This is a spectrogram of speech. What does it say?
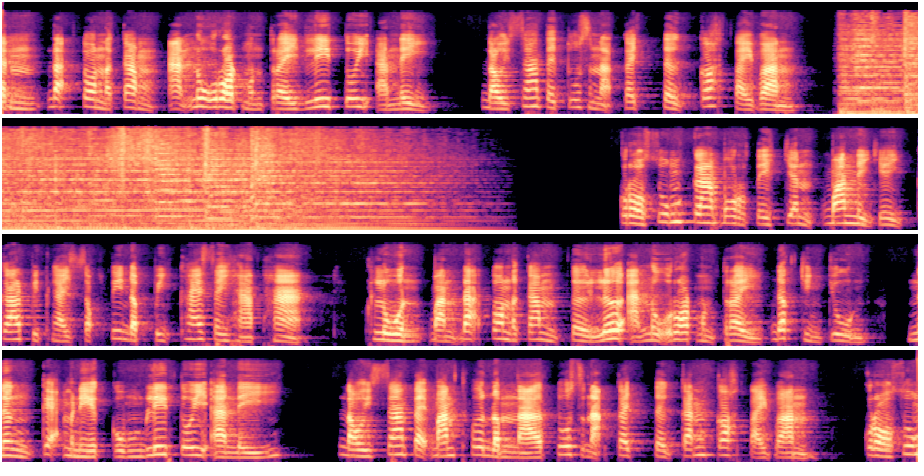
ិនដាក់ទណ្ឌកម្មអនុរដ្ឋមន្ត្រីលីទុយអានីដោយសារតែទស្សនកិច្ចទៅកោះតៃវ៉ាន់ក្រសួងការបរទេសចិនបាននិយាយកាលពីថ្ងៃសុក្រទី12ខែសីហាថាខ្លួនបានដាក់ទណ្ឌកម្មទៅលើអនុរដ្ឋមន្ត្រីដឹកជញ្ជូន និងកមនាគមន៍លីទុយអានីដោយសារតែបានធ្វើដំណើរទស្សនកិច្ចទៅកាន់កោះតៃវ៉ាន់ក្រសួង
